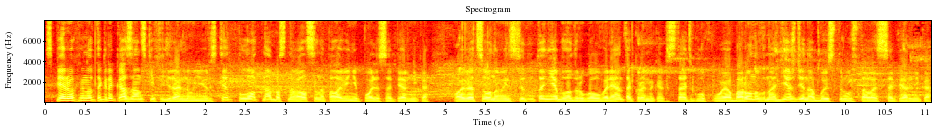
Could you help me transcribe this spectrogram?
С первых минут игры Казанский федеральный университет плотно обосновался на половине поля соперника. У авиационного института не было другого варианта, кроме как встать глухую оборону в надежде на быструю усталость соперника.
